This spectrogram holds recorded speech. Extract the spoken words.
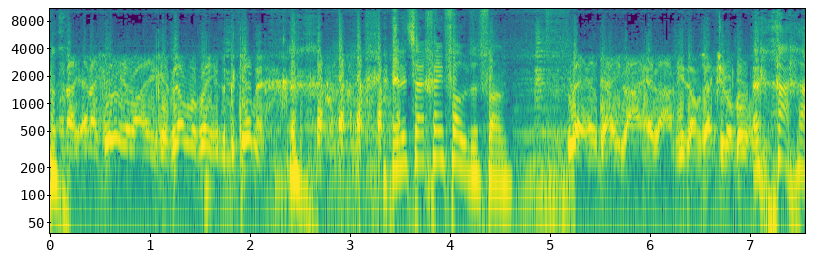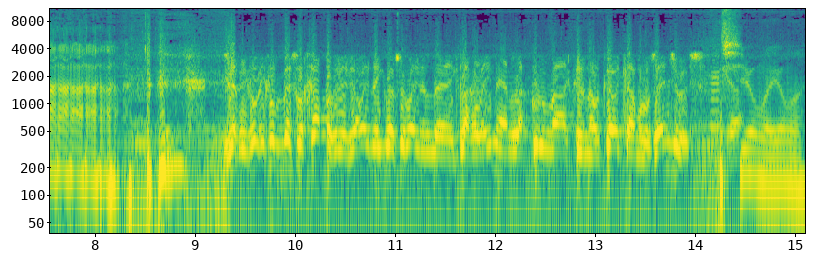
en, haar, en haar kleren waren geweldig wegen te bekennen. en het zijn geen foto's van? Nee, nee helaas, helaas niet, dan zat je nog door. Zeg, ik, vond, ik vond het best wel grappig. Alleen, ik, was alleen, uh, ik lag alleen en lag toen in een hotelkamer Los Angeles. Ja. Jongen, jongen,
